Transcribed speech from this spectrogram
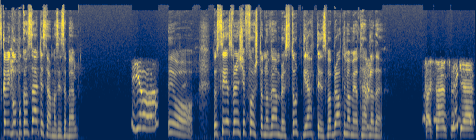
Ska vi gå på konsert tillsammans Isabel? ja. Ja. Då ses vi den 21 november. Stort grattis! Vad bra att ni var med och tävlade. Tack så hemskt mycket.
